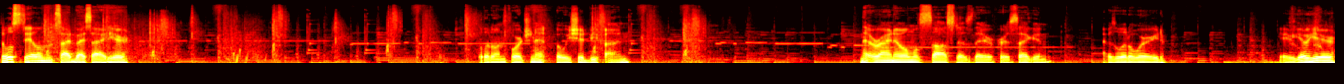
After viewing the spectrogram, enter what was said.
So we'll scale them side by side here. A little unfortunate, but we should be fine. That rhino almost sauced us there for a second. I was a little worried. Okay, we go here.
